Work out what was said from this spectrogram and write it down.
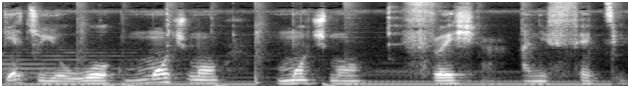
get to your work much more much more fresher and effective.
